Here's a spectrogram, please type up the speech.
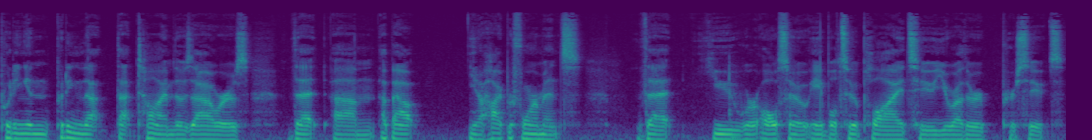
putting in putting that that time those hours that um, about you know high performance that you were also able to apply to your other pursuits?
